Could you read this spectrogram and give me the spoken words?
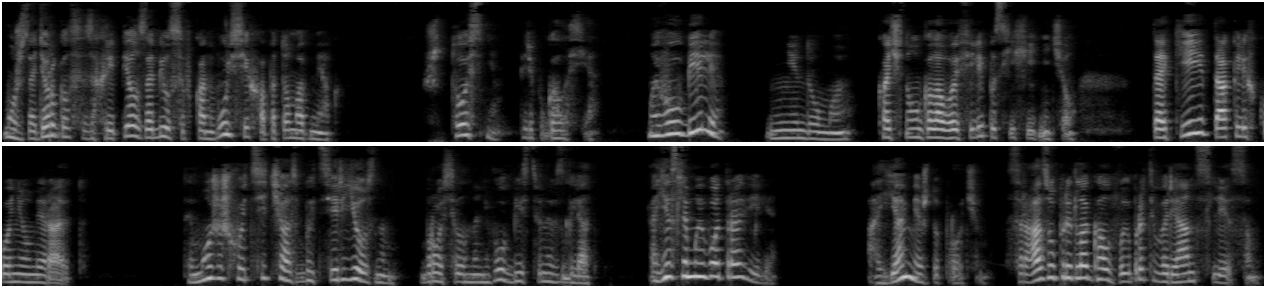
Муж задергался, захрипел, забился в конвульсиях, а потом обмяк. «Что с ним?» – перепугалась я. «Мы его убили?» «Не думаю», – качнул головой Филипп и съехидничал. Такие так легко не умирают. Ты можешь хоть сейчас быть серьезным, бросила на него убийственный взгляд. А если мы его отравили? А я, между прочим, сразу предлагал выбрать вариант с лесом.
